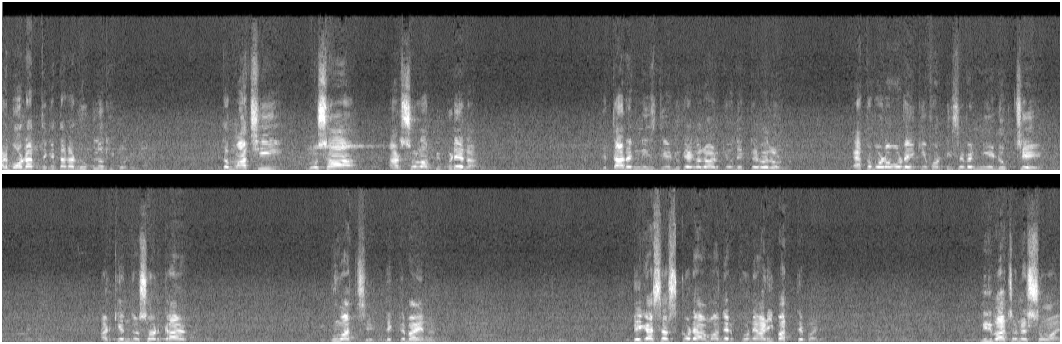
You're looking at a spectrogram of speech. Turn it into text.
আর বর্ডার থেকে তারা ঢুকলো কি করে? তো মাছি, মশা, আরশোলা পিঁপড়ে না। যে তারের নিচ দিয়ে ঢুকে গেল আর কেউ দেখতে পেল না। এত বড় বড় একে ফর্টি সেভেন নিয়ে ঢুকছে আর কেন্দ্র সরকার ঘুমাচ্ছে, দেখতে পায় না। পেগাসাস করে আমাদের ফোনে আড়ি পাততে পারে। নির্বাচনের সময়।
